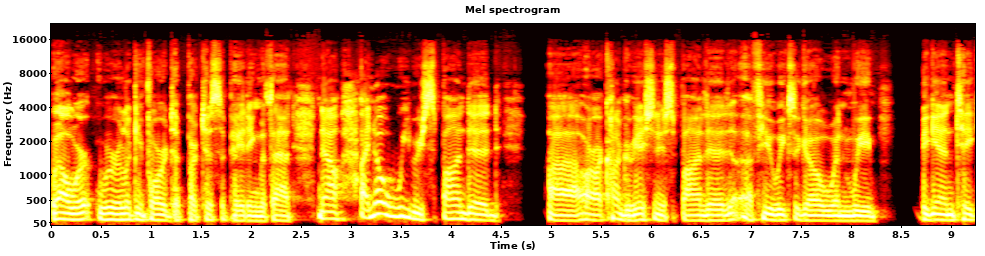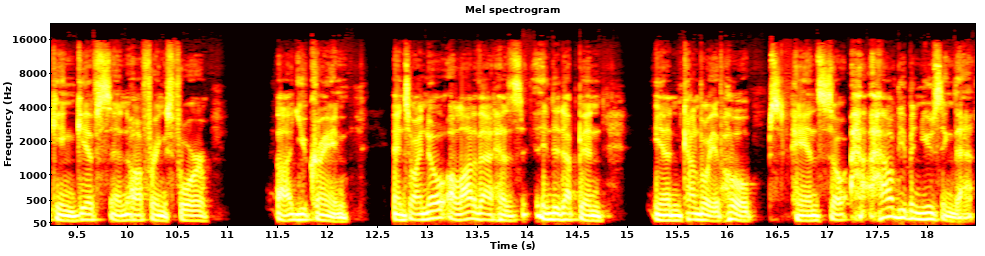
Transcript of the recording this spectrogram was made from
Well, we're we're looking forward to participating with that. Now, I know we responded, uh, or our congregation responded a few weeks ago when we began taking gifts and offerings for uh, Ukraine, and so I know a lot of that has ended up in in Convoy of Hope's hands. So, h- how have you been using that?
